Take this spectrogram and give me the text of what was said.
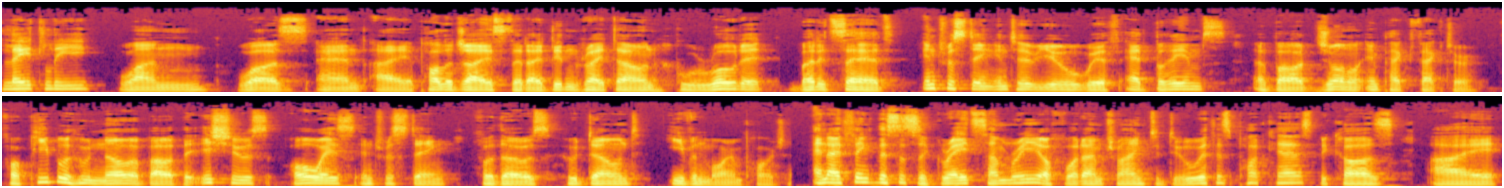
lately. One was, and I apologize that I didn't write down who wrote it, but it said, interesting interview with Ed Brembs about journal impact factor. For people who know about the issues, always interesting. For those who don't, even more important. And I think this is a great summary of what I'm trying to do with this podcast because I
